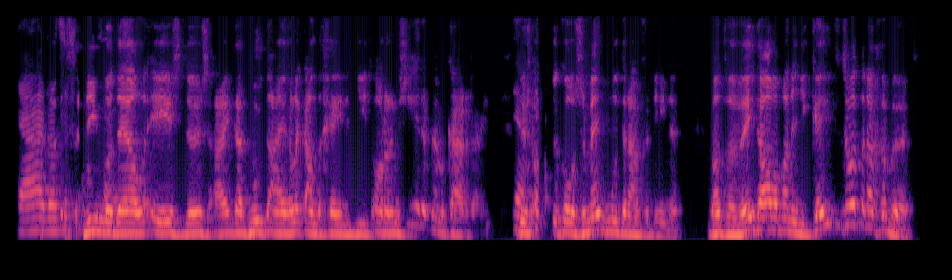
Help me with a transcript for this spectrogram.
Ja, dat is... Het verdienmodel is dus, dat moet eigenlijk aan degene die het organiseren met elkaar zijn. Ja. Dus ook de consument moet eraan verdienen. Want we weten allemaal in die ketens wat er dan gebeurt.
